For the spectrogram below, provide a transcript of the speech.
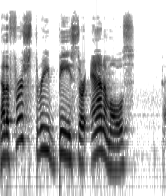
now, the first three beasts or animals uh,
